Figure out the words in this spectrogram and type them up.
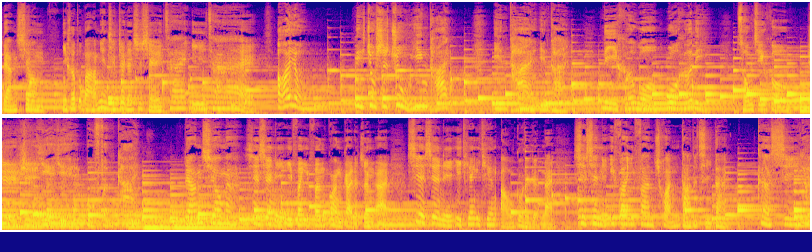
梁兄，你何不把面前这人是谁猜一猜？哎呦，你就是祝英台，英台，英台，你和我，我和你，从今后日日夜夜不分开。梁兄啊，谢谢你一分一分灌溉的真爱，谢谢你一天一天熬过的忍耐，谢谢你一番一番传达的期待。可惜啦，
